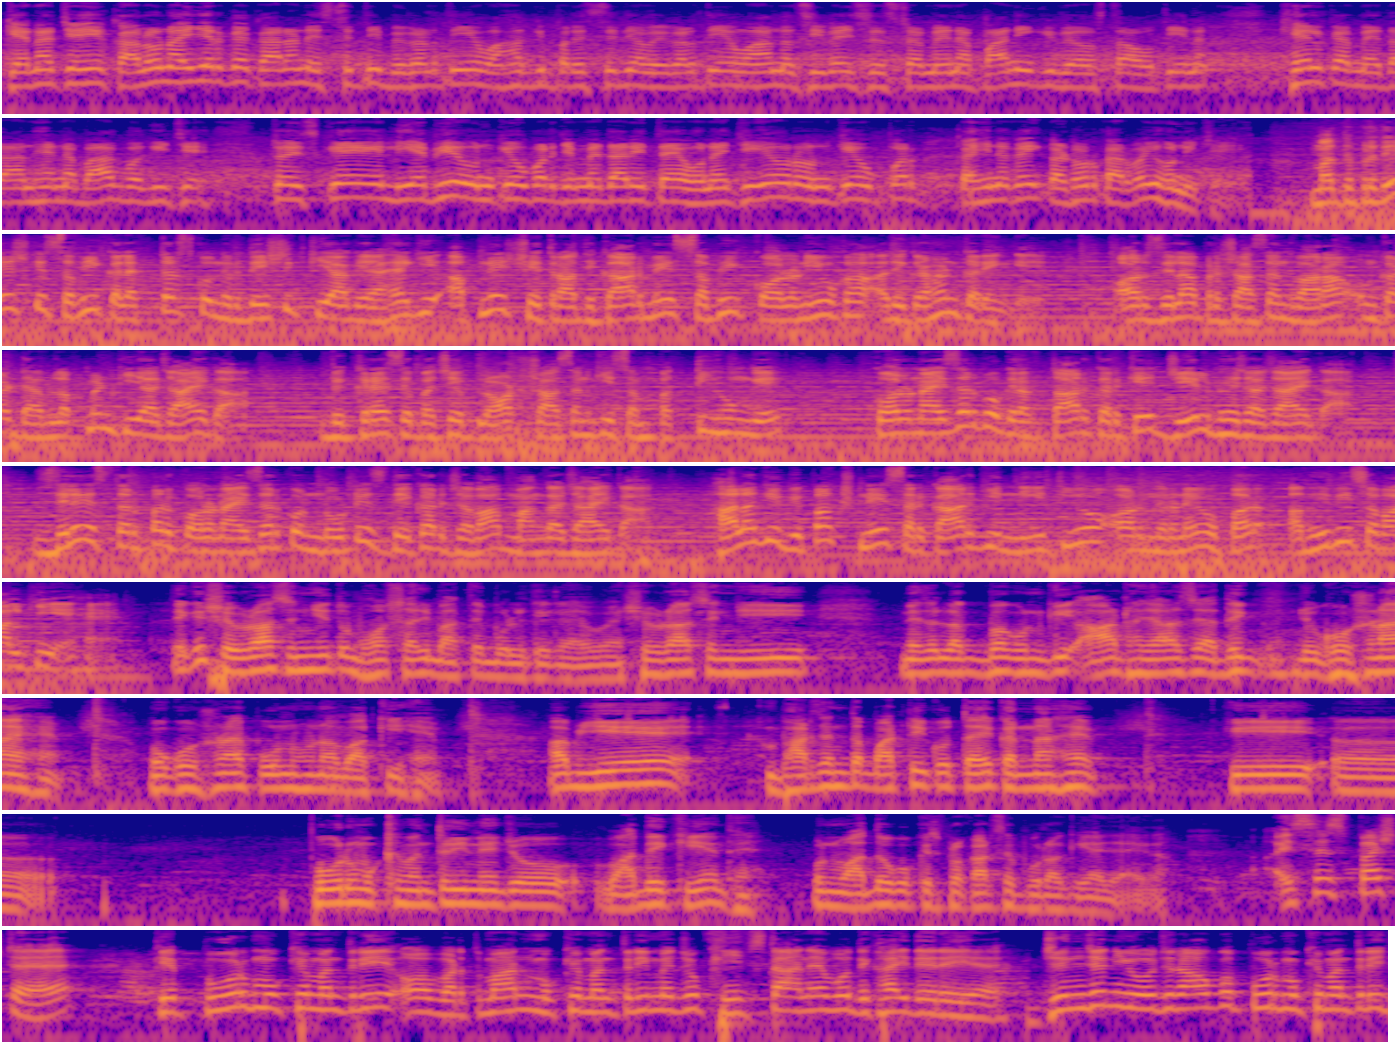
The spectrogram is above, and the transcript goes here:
कहना चाहिए कॉलोनाइजर के कारण स्थिति बिगड़ती है वहाँ की परिस्थितियाँ बिगड़ती हैं वहाँ न सीवेज सिस्टम है न पानी की व्यवस्था होती है न खेल का मैदान है न बाग बगीचे। तो इसके लिए भी उनके ऊपर ज़िम्मेदारी तय होनी चाहिए और उनके ऊपर कहीं न कहीं कठोर कार्रवाई होनी चाहिए। मध्य प्रदेश के सभी कलेक्टर्स को निर्देशित किया गया है कि अपने क्षेत्राधिकार में सभी कॉलोनियों का अधिग्रहण करेंगे और जिला प्रशासन द्वारा उनका डेवलपमेंट किया जाएगा। विक्रय से बचे प्लॉट शासन की संपत्ति होंगे। कॉलोनाइजर को गिरफ़्तार करके जेल भेजा जाएगा। ज़िले स्तर पर कॉलोनाइजर को नोटिस देकर जवाब मांगा जाएगा। हालाँकि विपक्ष ने सरकार की नीतियों और निर्णयों पर अभी भी सवाल किए हैं। देखिए शिवराज सिंह जी तो बहुत सारी बातें बोल के गए हुए हैं। शिवराज सिंह जी ने तो लगभग उनकी आठ हज़ार से अधिक जो घोषणाएँ हैं वो घोषणाएँ पूर्ण होना बाकी है। अब ये भारतीय जनता पार्टी को तय करना है कि पूर्व मुख्यमंत्री ने जो वादे किए थे उन वादों को किस प्रकार से पूरा किया जाएगा? इससे स्पष्ट है कि पूर्व मुख्यमंत्री और वर्तमान मुख्यमंत्री में जो खींचतान है वो दिखाई दे रही है। जिन जिन योजनाओं को पूर्व मुख्यमंत्री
